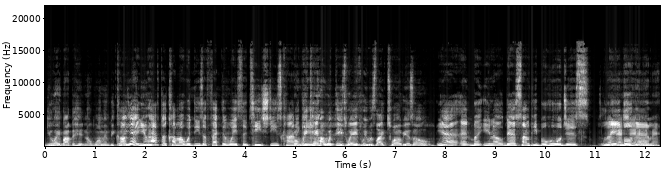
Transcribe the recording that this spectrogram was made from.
You ain't about to hit no woman because. Oh yeah, you have to come up with these effective ways to teach these kind But of But we kids. came up with these ways. We was like twelve years old. Yeah, and but you know, there's some people who will just Let label them happen.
